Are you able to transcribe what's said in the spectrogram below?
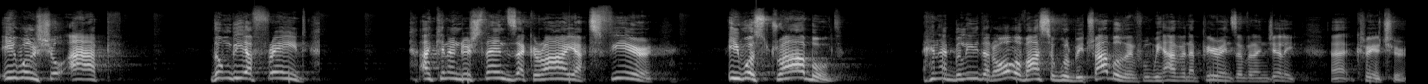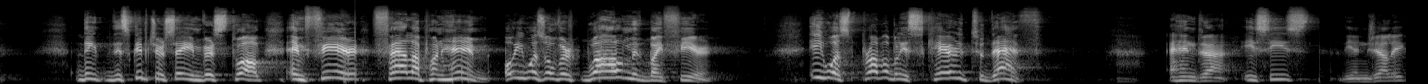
He will show up. Don't be afraid. I can understand Zechariah's fear he was troubled. And I believe that all of us will be troubled if we have an appearance of an angelic uh, creature. The, the scriptures say in verse 12, and fear fell upon him. Oh, he was overwhelmed by fear. He was probably scared to death. And uh, he sees the angelic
